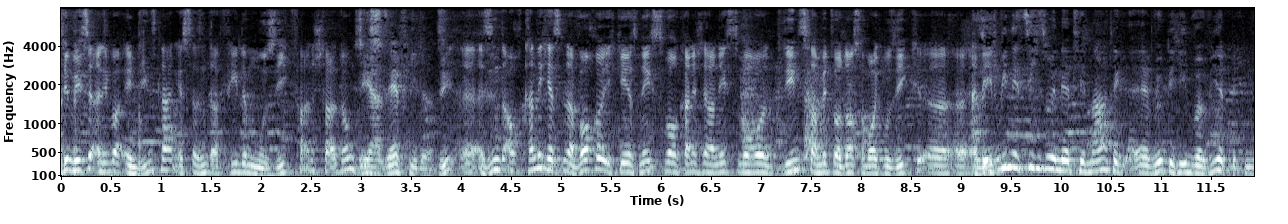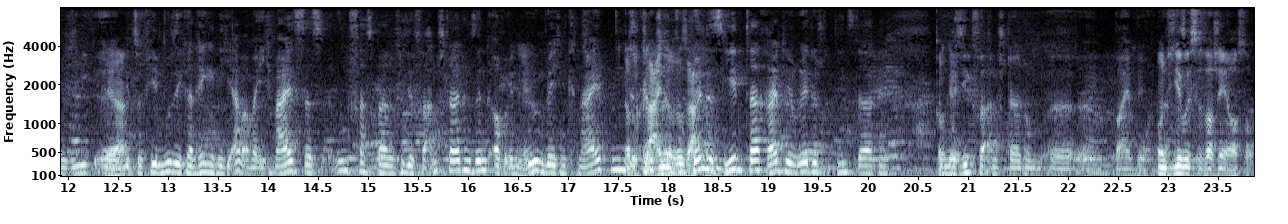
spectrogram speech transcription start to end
Tim, Wie ist eigentlich bei- in Dienstlagen? Ist, da sind da viele Musikveranstaltungen? Ja, Siehst- sehr viele. Sie äh, sind auch, kann ich jetzt in der Woche, ich gehe jetzt nächste Woche, kann ich dann nächste Woche, Dienstag, Mittwoch, Donnerstag bei euch Musik äh, erleben? Also ich bin jetzt nicht so in der Thematik äh, wirklich involviert mit Musik. Äh, Ja. Mit so vielen Musikern hänge ich nicht ab, aber ich weiß, dass unfassbar viele Veranstaltungen sind, auch in irgendwelchen Kneipen. Also Du könntest- kleinere Du Sachen. könntest jeden Tag rein theoretisch Dienstagen eine Okay. Musikveranstaltung äh, äh, beiwohnen. Und hier ist es wahrscheinlich auch so.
